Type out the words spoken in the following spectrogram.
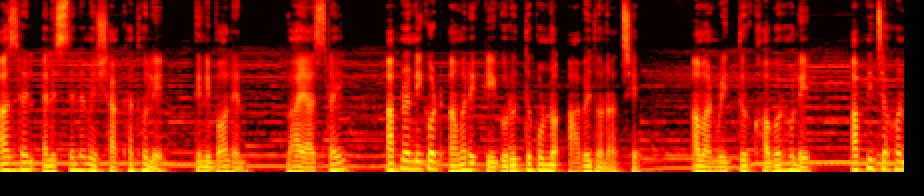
আজরাইল আলাইসাল্লামের সাক্ষাৎ হলে তিনি বলেন, ভাই আজরাইল, আপনার নিকট আমার একটি গুরুত্বপূর্ণ আবেদন আছে। আমার মৃত্যুর খবর হলে আপনি যখন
